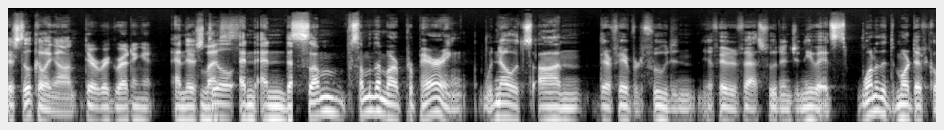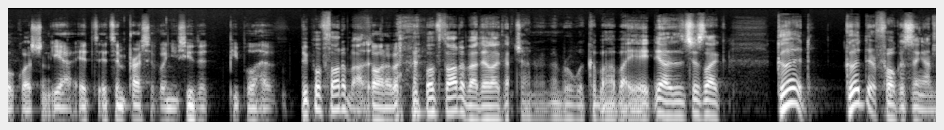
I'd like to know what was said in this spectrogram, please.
they're still going on, They're regretting it. and they're still Less. and and some some of them are preparing notes on their favorite food and you know, favorite fast food in Geneva. It's one of the more difficult questions. Yeah, it's it's impressive when you see that people have People have thought about it. Thought about it. People have thought about it. They're like, I'm trying to remember what kebab I ate. Yeah, it's just like, good, good. They're focusing on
